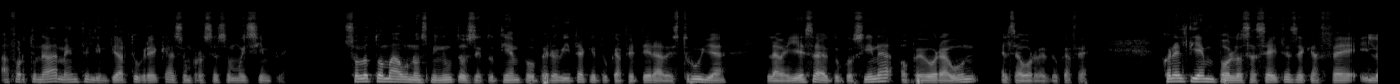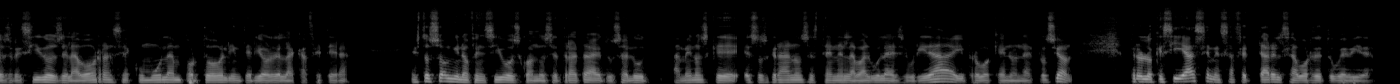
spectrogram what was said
Afortunadamente, limpiar tu greca es un proceso muy simple. Solo toma unos minutos de tu tiempo, pero evita que tu cafetera destruya la belleza de tu cocina o peor aún, el sabor de tu café. Con el tiempo, los aceites de café y los residuos de la borra se acumulan por todo el interior de la cafetera. Estos son inofensivos cuando se trata de tu salud, a menos que esos granos estén en la válvula de seguridad y provoquen una explosión. Pero lo que sí hacen es afectar el sabor de tu bebida.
